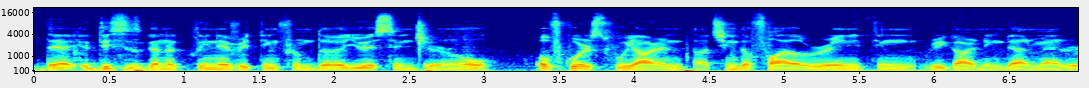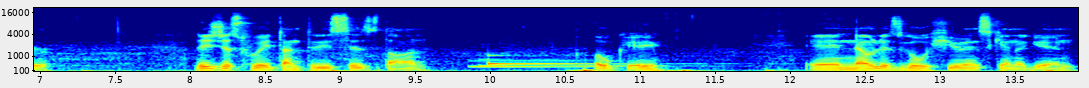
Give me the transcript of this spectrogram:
That this is gonna clean everything from the USN journal of course we aren't touching the file or anything regarding that matter let's just wait until it says done okay. And now let's go here and scan again.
